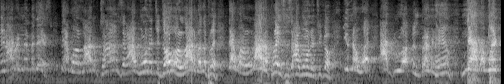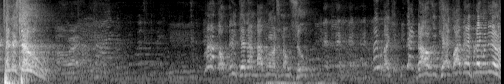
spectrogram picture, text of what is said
And I remember this. There were a lot of times that I wanted to go, a lot of other places. There were a lot of places I wanted to go. You know what? I grew up in Birmingham, never went to the zoo. My folks didn't care nothing about going to no zoo. They were like, you got dogs and cats, go out there and play with them.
